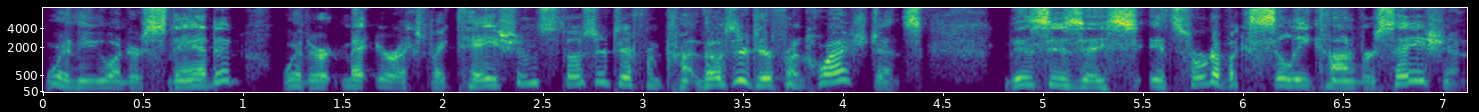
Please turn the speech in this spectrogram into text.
whether you understand it, whether it met your expectations. Those are different. Those are different questions. This is a. It's sort of a silly conversation.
